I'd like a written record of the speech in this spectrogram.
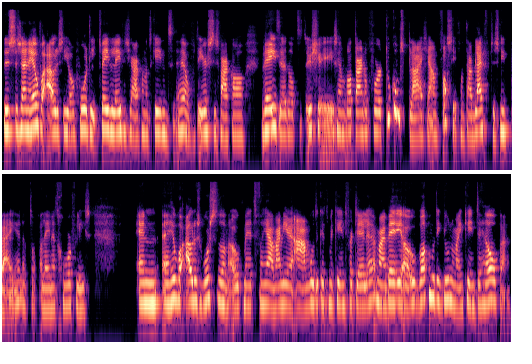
Dus er zijn heel veel ouders die al voor het tweede levensjaar van het kind, hè, of het eerste is vaak al, weten dat het usje is en wat daar nog voor toekomstplaatje aan vast zit. Want daar blijft het dus niet bij, hè, dat alleen het gehoorverlies. En uh, heel veel ouders worstelen dan ook met van ja, wanneer A, moet ik het mijn kind vertellen, maar B, ook, wat moet ik doen om mijn kind te helpen?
